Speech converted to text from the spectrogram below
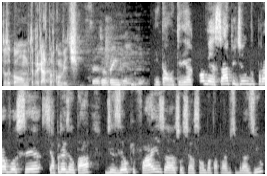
Tudo bom, muito obrigado pelo convite. Seja bem-vindo. Então, eu queria começar pedindo para você se apresentar, dizer o que faz a Associação Data Privacy Brasil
